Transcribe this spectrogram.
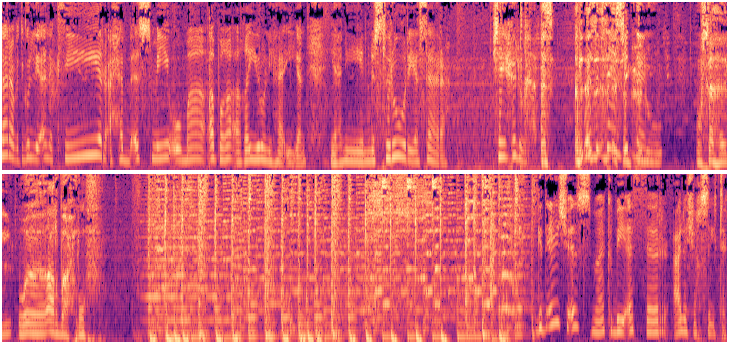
سارة بتقول لي أنا كثير أحب اسمي وما أبغى أغيره نهائيا. يعني من السرور يا سارة. شيء حلو. بس ال- ال- اسم سهل الاسم جداً. حلو وسهل وأربع حروف. قد إيش اسمك بيأثر على شخصيتك؟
